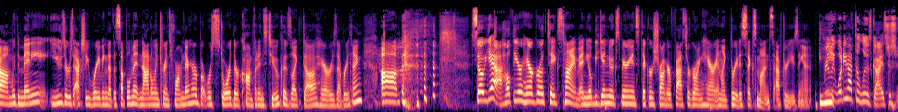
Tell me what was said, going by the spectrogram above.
Um, with many users actually raving that the supplement not only transformed their hair but restored their confidence too, because like duh, hair is everything. Um, So yeah, healthier hair growth takes time, and you'll begin to experience thicker, stronger, faster growing hair in like three to six months after using it. Really, what do you have to lose, guys? Just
